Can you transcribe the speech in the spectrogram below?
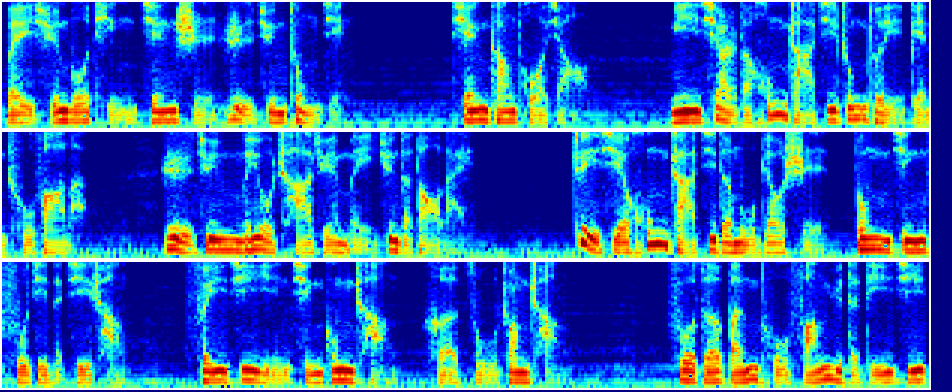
为巡逻艇监视日军动静。天刚破晓，米切尔的轰炸机中队便出发了。日军没有察觉美军的到来。这些轰炸机的目标是东京附近的机场、飞机引擎工厂和组装厂。负责本土防御的敌机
